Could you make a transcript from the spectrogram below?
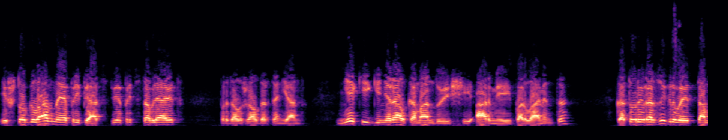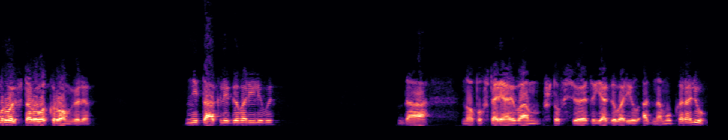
«И что главное препятствие представляет, — продолжал Д'Артаньян, — некий генерал, командующий армией парламента, который разыгрывает там роль второго Кромвеля. Не так ли говорили вы? Да, но повторяю вам, что все это я говорил одному королю.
